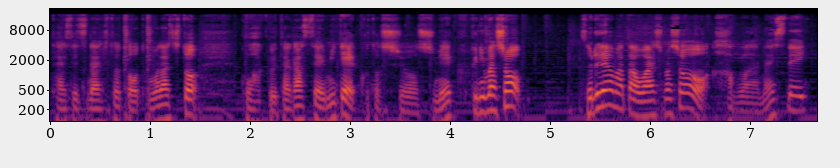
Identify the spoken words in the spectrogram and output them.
大切な人と友達と紅白歌合戦見て今年を締めくくりましょう。それではまたお会いしましょう。Have a nice day!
